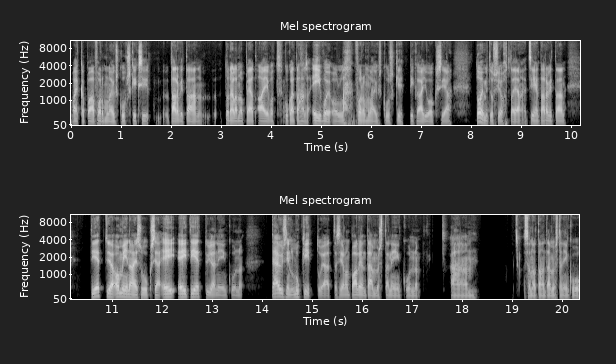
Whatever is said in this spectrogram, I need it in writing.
vaikkapa Formula 1-kuskiksi tarvitaan todella nopeat aivot, kuka tahansa ei voi olla Formula 1-kuski, pikajuoksija, toimitusjohtaja, että siihen tarvitaan tiettyjä ominaisuuksia, ei, ei tiettyjä niin kuin täysin lukittuja, että siellä on paljon tämmöistä niin kuin, ähm, sanotaan tämmöistä niin kuin,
